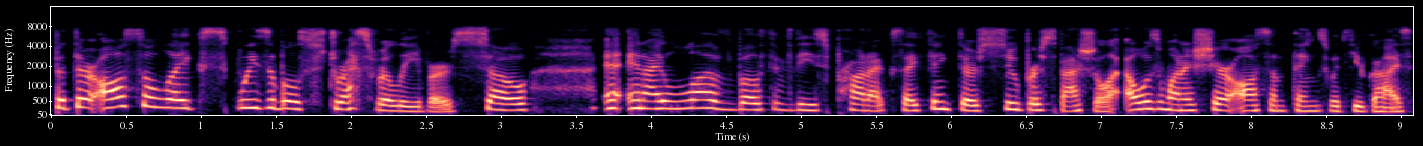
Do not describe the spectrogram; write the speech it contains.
but they're also like squeezable stress relievers. So, and I love both of these products. I think they're super special. I always want to share awesome things with you guys.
